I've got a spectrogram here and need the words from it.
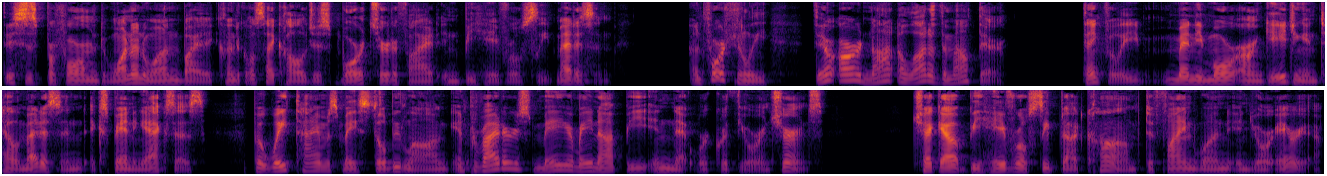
this is performed one on one by a clinical psychologist board certified in behavioral sleep medicine. Unfortunately, there are not a lot of them out there. Thankfully, many more are engaging in telemedicine, expanding access, but wait times may still be long and providers may or may not be in network with your insurance. Check out behavioralsleep.com to find one in your area.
